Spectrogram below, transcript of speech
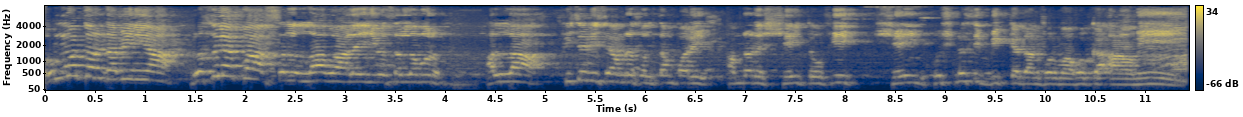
উম্মতের দাবি নিয়া রসুলের পাক সাল্লাল্লাহু আলাইহি ওয়াসাল্লামের আল্লাহ পিছে পিছে আমরা চলতাম পারি? আমরা সেই তৌফিক, সেই খুশনসিব বিজ্ঞা দান ফরমা হোক আমিন।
